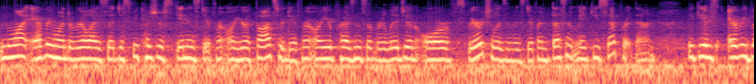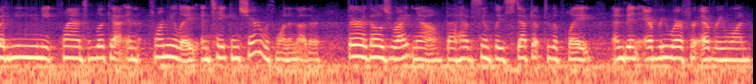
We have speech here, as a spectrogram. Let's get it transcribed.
We want everyone to realize that just because your skin is different, or your thoughts are different, or your presence of religion or spiritualism is different, doesn't make you separate then It gives everybody a unique plan to look at and formulate and take and share with one another. There are those right now that have simply stepped up to the plate and been everywhere for everyone.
